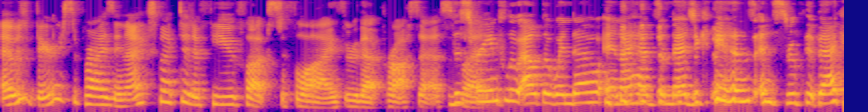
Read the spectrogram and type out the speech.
It was very surprising. I expected a few fucks to fly through that process. The but screen flew out the window, and I had some magic hands and swooped it back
